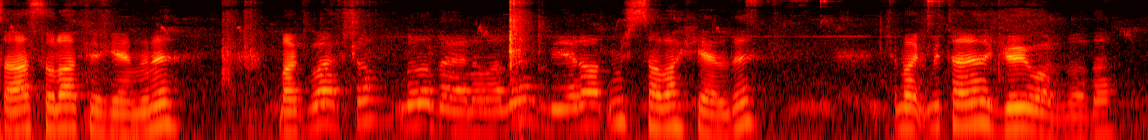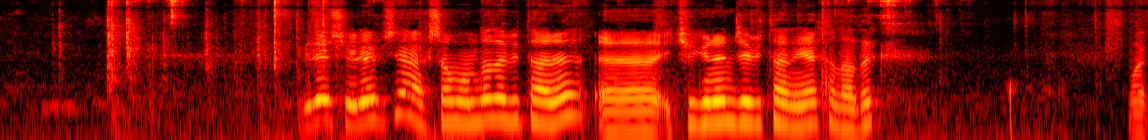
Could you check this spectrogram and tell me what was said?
Sağa sola atıyor kendini. Bak bu akşam bu da dayanamadı. Bir yere atmış sabah geldi. Şimdi bak bir tane de göğü vardı orada. Bir de şöyle bir şey akşam onda da bir tane e, iki gün önce bir tane yakaladık. Bak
